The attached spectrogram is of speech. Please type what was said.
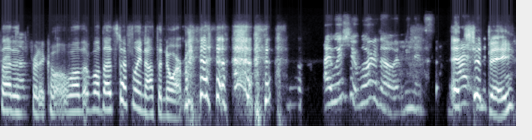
That I is pretty cool. Well, well, that's definitely not the norm. I wish it were though. I mean, it's it should be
